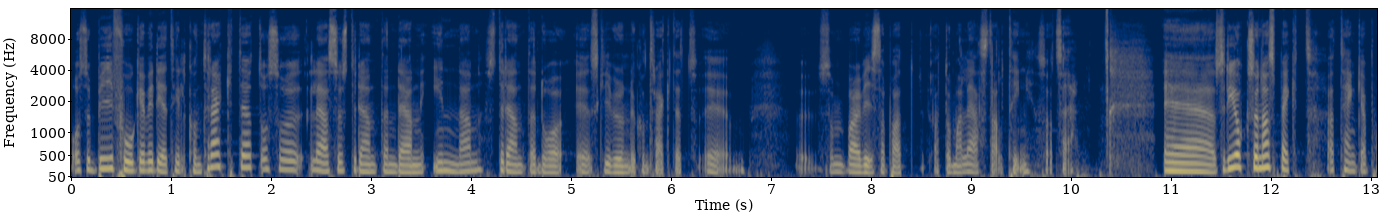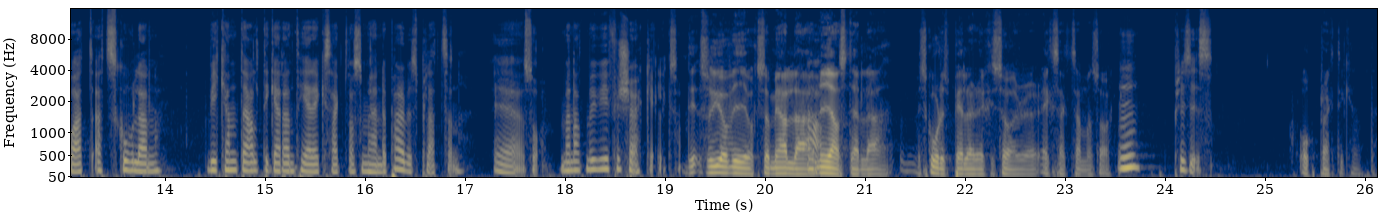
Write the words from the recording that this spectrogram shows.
Och så bifogar vi det till kontraktet och så läser studenten den innan studenten då eh, skriver under kontraktet eh, som bara visar på att, att de har läst allting så att säga. Eh, så det är också en aspekt att tänka på att, att skolan, vi kan inte alltid garantera exakt vad som händer på arbetsplatsen. Eh, så. Men att vi försöker. Liksom. Det, så gör vi också med alla Ja. nyanställda skådespelare, regissörer, exakt samma sak. Mm, precis. Och praktikanter.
